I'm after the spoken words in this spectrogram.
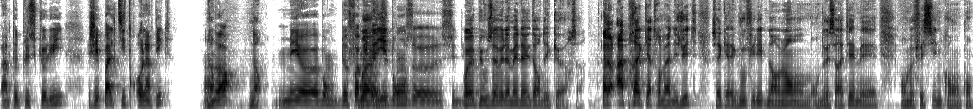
un peu plus que lui j'ai pas le titre olympique en Non. or Non. mais euh, bon deux fois Ouais, médaillé de bronze euh, c'est Ouais, et puis vous avez la médaille d'or des cœurs, ça. Alors, après 98, vous savez qu'avec vous, Philippe, normalement, on, on devait s'arrêter, mais on me fait signe qu'on qu'on-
